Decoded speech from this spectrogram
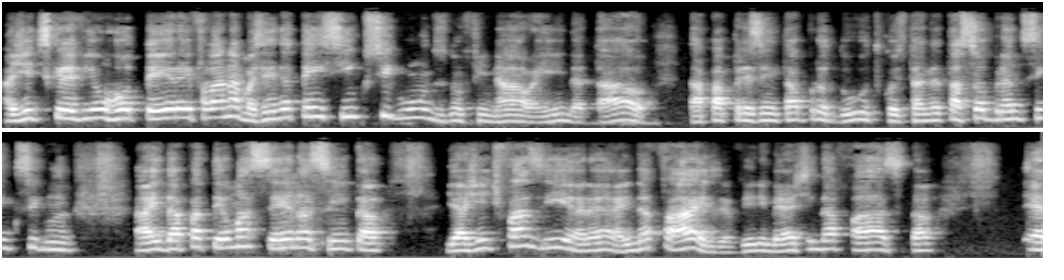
a gente escrevia um roteiro e falava, não, mas ainda tem cinco segundos no final ainda, tal, dá para apresentar o produto, coisa ainda está sobrando cinco segundos. Aí dá para ter uma cena assim tal. E a gente fazia, né? Ainda faz, eu vira e mexe ainda faz tal. É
